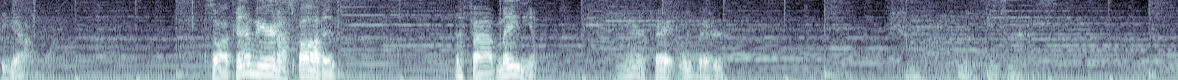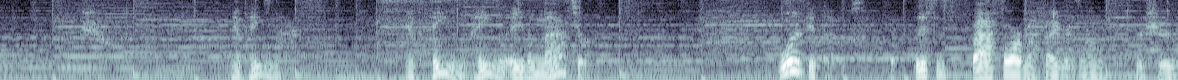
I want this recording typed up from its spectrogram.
he got one. So I come here and I spotted a five medium. Matter of fact, we better. he's nice. And he's nice. And he's he's even nicer. Look at those. This is by far my favorite zone for sure.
